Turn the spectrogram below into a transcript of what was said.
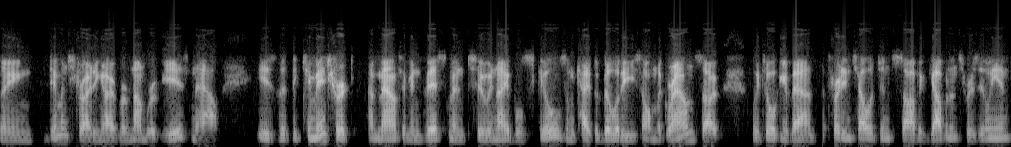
been demonstrating over a number of years now is that the commensurate amount of investment to enable skills and capabilities on the ground, so we're talking about threat intelligence, cyber governance, resilience,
